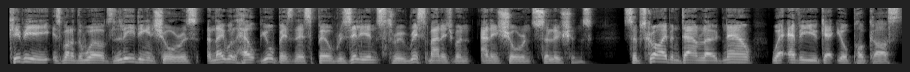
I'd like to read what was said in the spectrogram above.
QBE is one of the world's leading insurers and they will help your business build resilience through risk management and insurance solutions. Subscribe and download now wherever you get your podcasts.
